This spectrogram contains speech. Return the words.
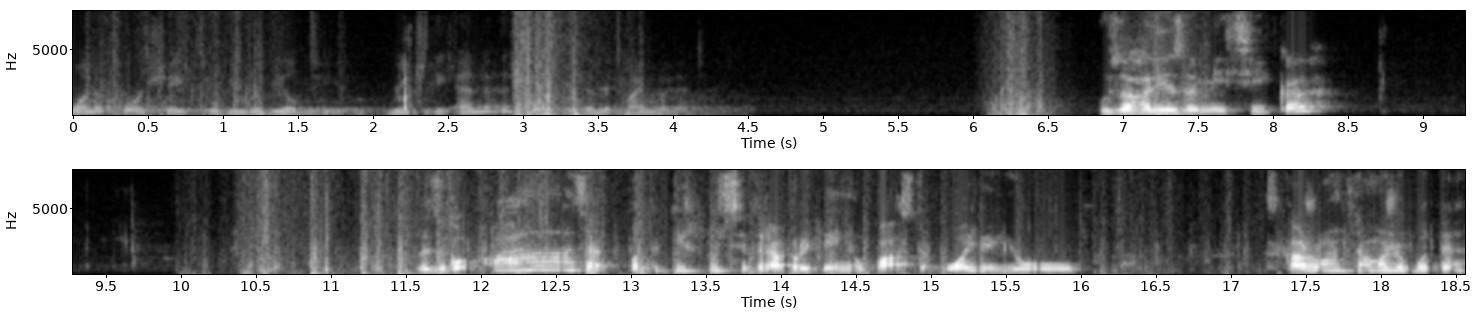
One of four shapes will be revealed to you. Reach the end of the shape within the time limit. Взагалі за місійка. Let's go. А, це по такій штучці треба пройти і не впасти. Ой-ой-ой. Скажу вам, це може бути.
